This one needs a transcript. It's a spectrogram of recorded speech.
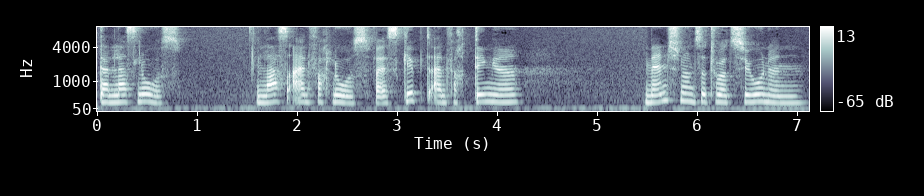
dann lass los. Lass einfach los, weil es gibt einfach Dinge, Menschen und Situationen,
